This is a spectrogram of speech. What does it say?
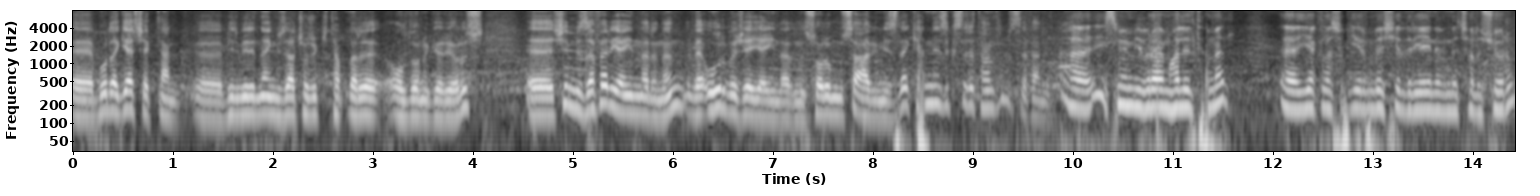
e, burada gerçekten e, birbirinden güzel çocuk kitapları olduğunu görüyoruz. E, şimdi Zafer Yayınları'nın ve Uğur Böceği Yayınları'nın sorumlusu abimizle kendinizi kısaca tanıtır mısınız efendim? Ee, ismim İbrahim Halil Temel. Ee, yaklaşık 25 yıldır yayın evinde çalışıyorum.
